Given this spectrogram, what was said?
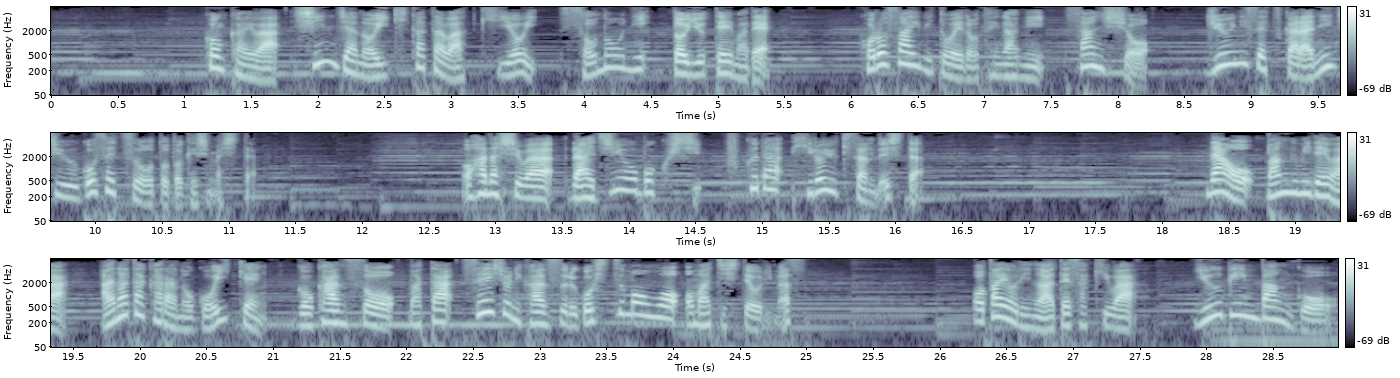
今回は信者の生き方は清いその2というテーマでコロサイ人への手紙3章12節から25節をお届けしました。お話はラジオ牧師福田博之さんでした。なお、番組ではあなたからのご意見、ご感想、また聖書に関するご質問をお待ちしております。お便りの宛先は、郵便番号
